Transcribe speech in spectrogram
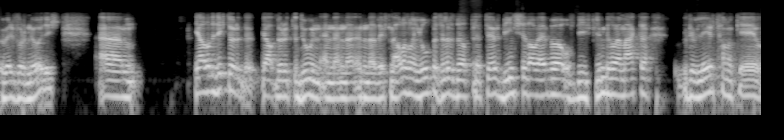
wel voor nodig. Um, ja, dat is echt door, ja, door het te doen. En, en, dat, en dat heeft mij alles al geholpen. Zelfs de operateurdienstje dat we hebben, of die filmpjes dat we maakten, geleerd van oké,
